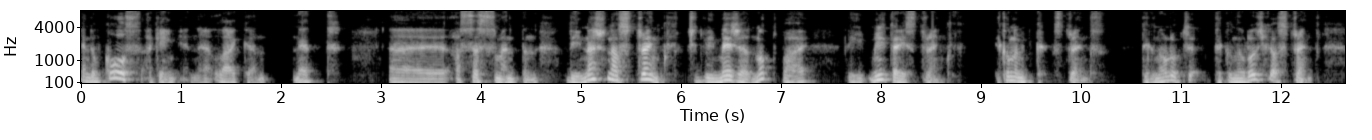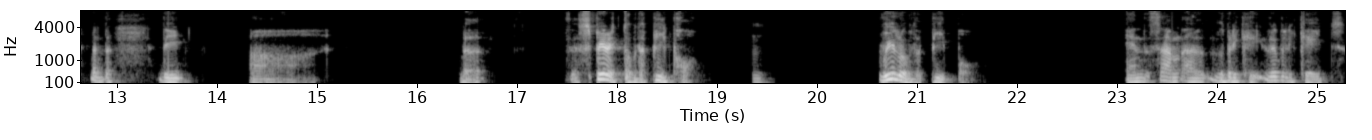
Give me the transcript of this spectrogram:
And of course, again, like a net uh, assessment, the national strength should be measured not by the military strength, economic strength, technology, technological strength, but the, the, uh, the, the spirit of the people, Mm. will of the people, and some uh, lubricate, lubricate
